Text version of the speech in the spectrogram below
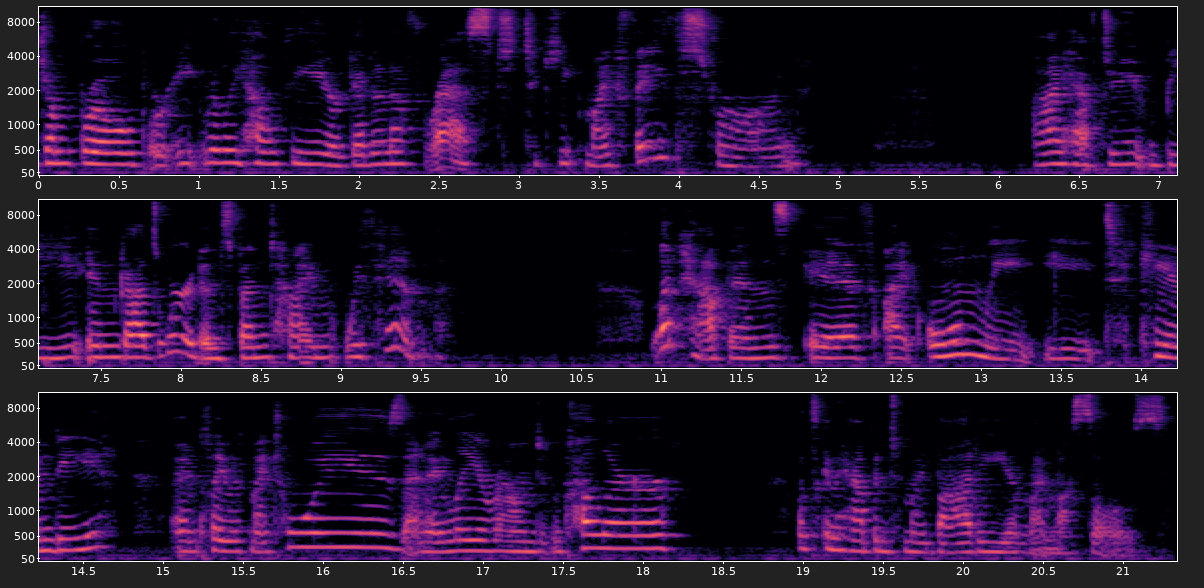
jump rope or eat really healthy or get enough rest to keep my faith strong. I have to be in God's word and spend time with him. What happens if I only eat candy and play with my toys and I lay around in color? What's going to happen to my body and my muscles?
